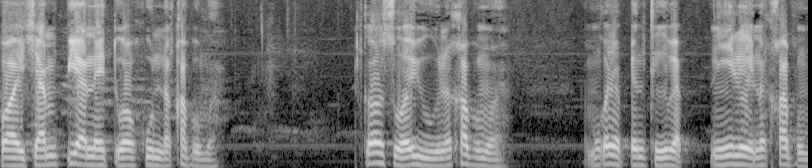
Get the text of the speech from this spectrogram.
ปล่อยแชมเปี้ยนในตัวคุณนะครับผมก็สวยอยู่นะครับผมมันก็จะเป็นถือแบบนี้เลยนะครับผม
